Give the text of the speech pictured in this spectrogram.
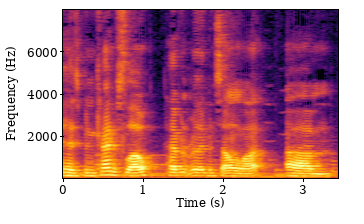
has been kind of slow. Haven't really been selling a lot. Um,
